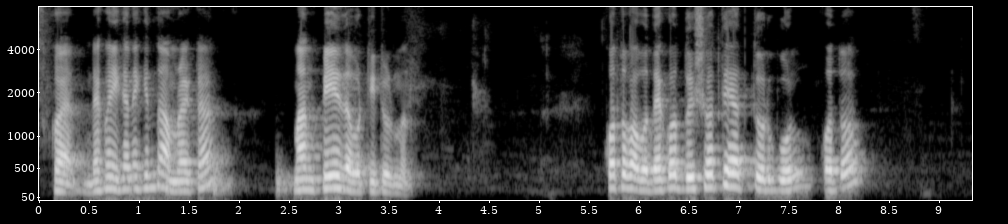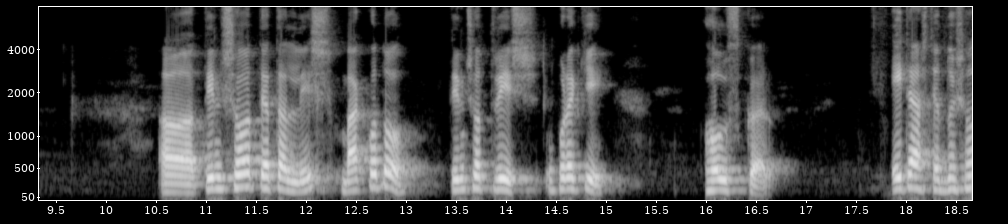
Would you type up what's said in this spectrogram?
স্কোয়ার। দেখো, এখানে কিন্তু আমরা একটা মান পেয়ে যাব টি টুর মান। কত পাবো? দেখো, দুইশো তিয়াত্তর গুণ কত? তিনশো তেতাল্লিশ। বা কত? তিনশো ত্রিশ। উপরে কি? Whole square. এইটা আসছে দুইশো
